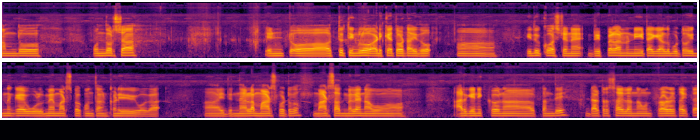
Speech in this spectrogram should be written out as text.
ನಮ್ಮದು ಒಂದು ವರ್ಷ ಎಂಟು ಹತ್ತು ತಿಂಗಳು ಅಡಿಕೆ ತೋಟ ಇದು. ಇದಕ್ಕೂ ಅಷ್ಟೇ ಡ್ರಿಪ್ ಎಲ್ಲನೂ ನೀಟಾಗಿ ಎಳೆದ್ಬಿಟ್ಟು ಇದನ್ನಕ್ಕೆ ಉಳುಮೆ ಮಾಡಿಸ್ಬೇಕು ಅಂತ ಅಂದ್ಕೊಂಡಿದ್ದೀವಿ ಇವಾಗ. ಇದನ್ನೆಲ್ಲ ಮಾಡಿಸ್ಬಿಟ್ಟು, ಮಾಡಿಸಾದ್ಮೇಲೆ ನಾವು ಆರ್ಗ್ಯಾನಿಕ್ಕನ್ನ ತಂದು ಡಾಕ್ಟರ್ ಸಾಯಿಲ್ ಅನ್ನೋ ಒಂದು ಪ್ರಾಡಕ್ಟ್ ಐತೆ,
